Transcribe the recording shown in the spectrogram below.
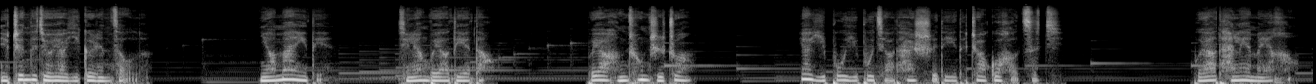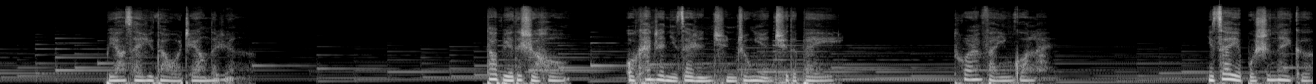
你真的就要一个人走了。你要慢一点，尽量不要跌倒，不要横冲直撞，要一步一步脚踏实地的照顾好自己。不要贪恋美好，不要再遇到我这样的人了。”道别的时候，我看着你在人群中远去的背影。突然反应过来，你再也不是那个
